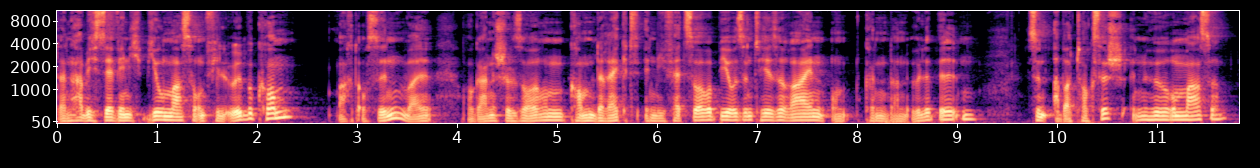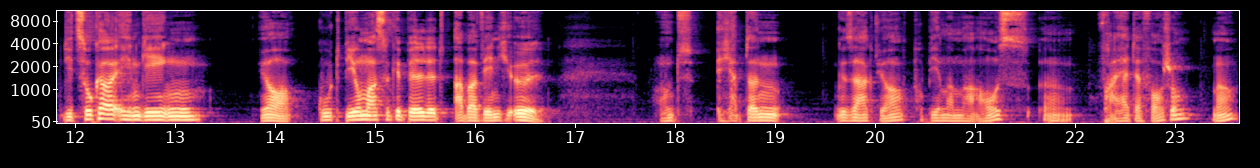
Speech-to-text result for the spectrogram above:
dann habe ich sehr wenig Biomasse und viel Öl bekommen. Macht auch Sinn, weil organische Säuren kommen direkt in die Fettsäurebiosynthese rein und können dann Öle bilden, sind aber toxisch in höherem Maße. Die Zucker hingegen, ja, gut Biomasse gebildet, aber wenig Öl. Und ich habe dann gesagt, ja, probieren wir mal aus. Äh, Freiheit der Forschung. Ne?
